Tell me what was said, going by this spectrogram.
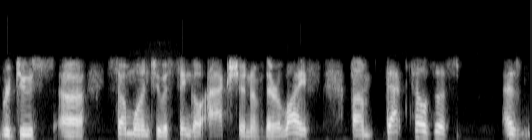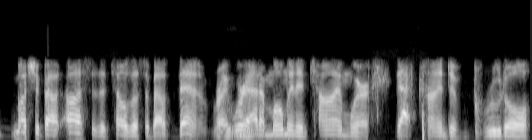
reduce uh, someone to a single action of their life, um, that tells us as much about us as it tells us about them, right? We're Mhm. at a moment in time where that kind of brutal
